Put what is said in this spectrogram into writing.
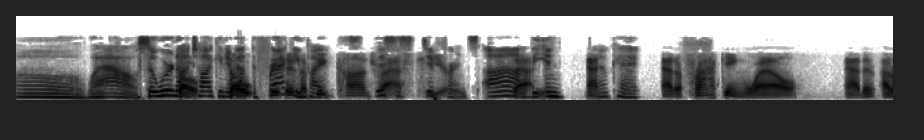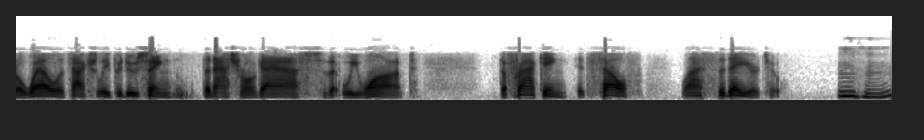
Oh, wow. So we're not So- talking so about the fracking a pipes. this is different. Ah, the in, at- okay. At a fracking well, at a, at a well that's actually producing the natural gas that we want, the fracking itself lasts a day or two Mm-hmm.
